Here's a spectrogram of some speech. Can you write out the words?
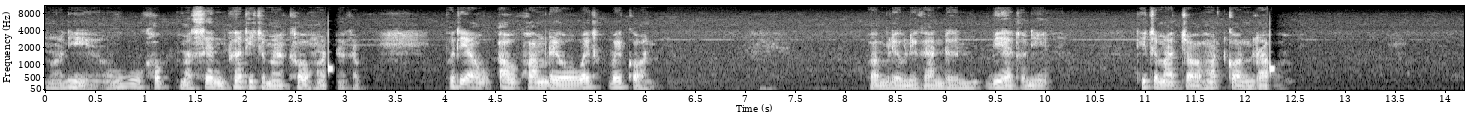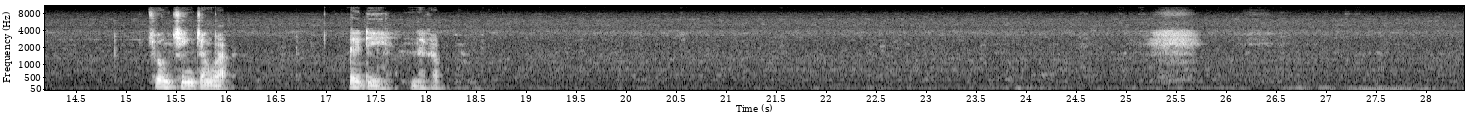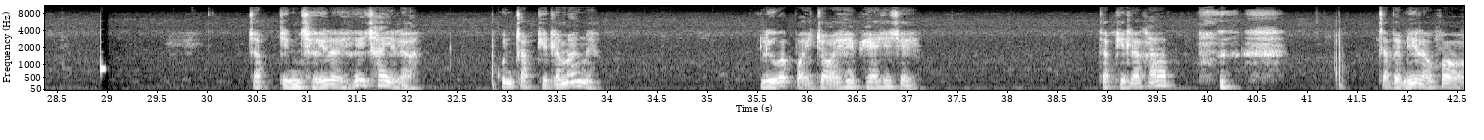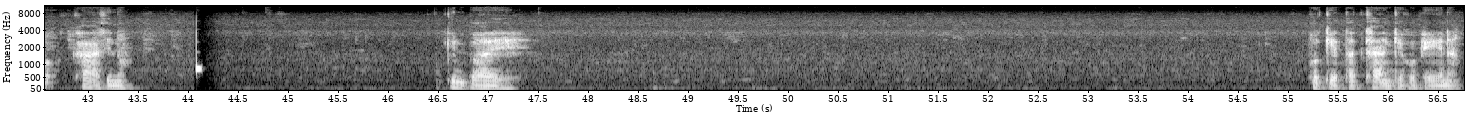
หมอนี่โอ้เขามาเส้นเพื่อที่จะมาเข้าฮอตนะครับ เพื่อที่เอาเอาความเร็วไว้ไว้ก่อน ความเร็วในการเดินเบี้ยตัวนี้ ที่จะมาจ่อฮอตก่อนเรา ช่วงชิงจังหวะได้ดีนะครับ จับกินเฉยเลยเฮ้ยใช่เหรอ คุณจับผิดแล้วมั้งเนี่ย หรือว่าปล่อยจอยให้แพ้เฉยๆจับผิดแล้วครับ จับแบบนี้เราก็ฆ่าสิเนาะขึ้นไป พอเกตัดข้างแกก็แพ้นะ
